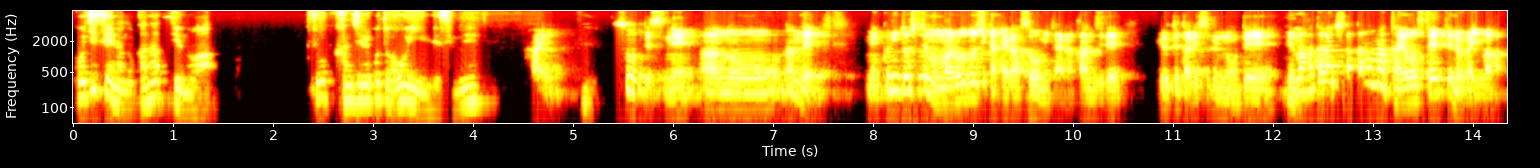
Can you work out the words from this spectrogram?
ご時世なのかなっていうのは、すごく感じることが多いんですよね。はい。そうですね。あのーなんで、ね、国としても、まあ、労働時間減らそうみたいな感じで言ってたりするので、で、まあ、働き方の、まあ、多様性っていうのが今、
